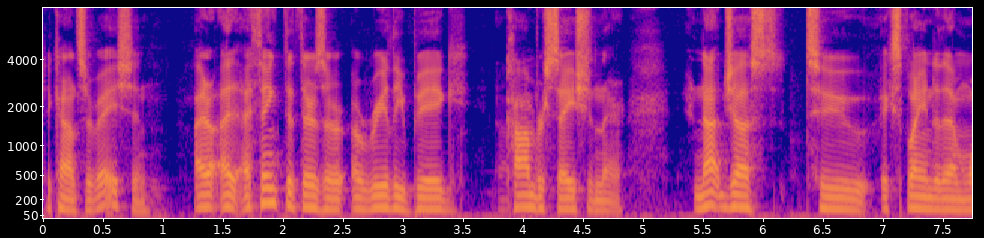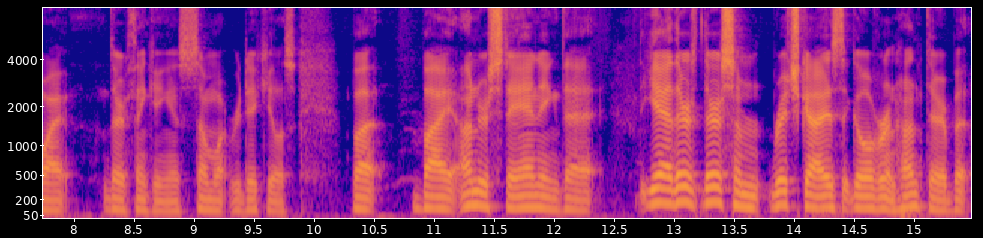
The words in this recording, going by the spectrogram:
to conservation? I I, think that there's a, a really big conversation there not just to explain to them why their thinking is somewhat ridiculous, but by understanding that yeah, there's there's some rich guys that go over and hunt there, but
